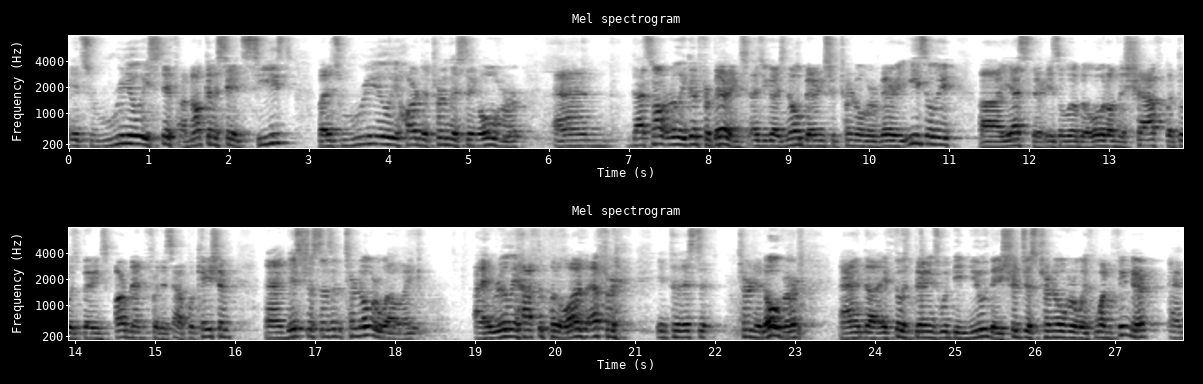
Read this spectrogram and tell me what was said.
it's really stiff. I'm not gonna say it's seized, but it's really hard to turn this thing over. And that's not really good for bearings. As you guys know, bearings should turn over very easily. Uh, yes, there is a little bit of load on the shaft, but those bearings are meant for this application. And this just doesn't turn over well. Like I really have to put a lot of effort into this to turn it over. And uh, if those bearings would be new, they should just turn over with one finger. And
